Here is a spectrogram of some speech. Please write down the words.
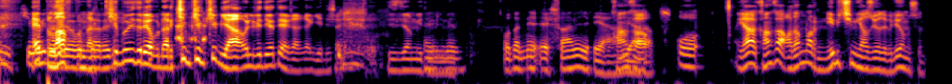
Kim Hep uyduruyor laf bunlar. bunları? Kim uyduruyor bunlar? Kim kim kim ya? O video diye kanka geniş. İzliyor muydun bilmiyorum. O da ne efsaneydi ya. bir Kanka aralar. o ya kanka adamlar ne biçim yazıyordu biliyor musun?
